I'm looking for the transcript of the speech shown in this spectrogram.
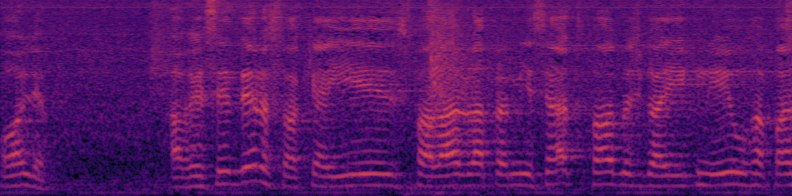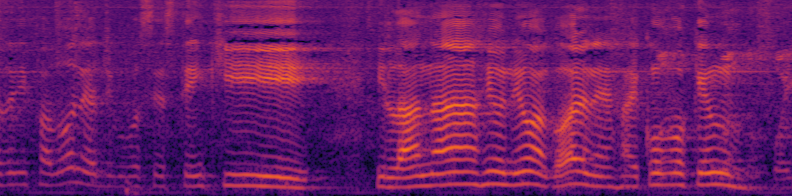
Olha, ah, receberam, só que aí eles falaram lá para mim assim, ah, tu fala, mas aí que nem o rapaz ali falou, né? Eu digo, vocês têm que e lá na reunião agora, né? Aí convoquei um. Quando foi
